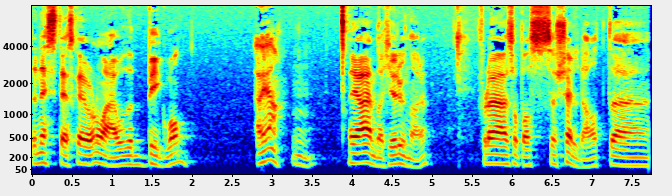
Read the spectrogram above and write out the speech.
Det neste jeg skal gjøre nå, er jo the big one. Å ja. Mm. Jeg er enda ikke runda det. For det er såpass sjelden at uh,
